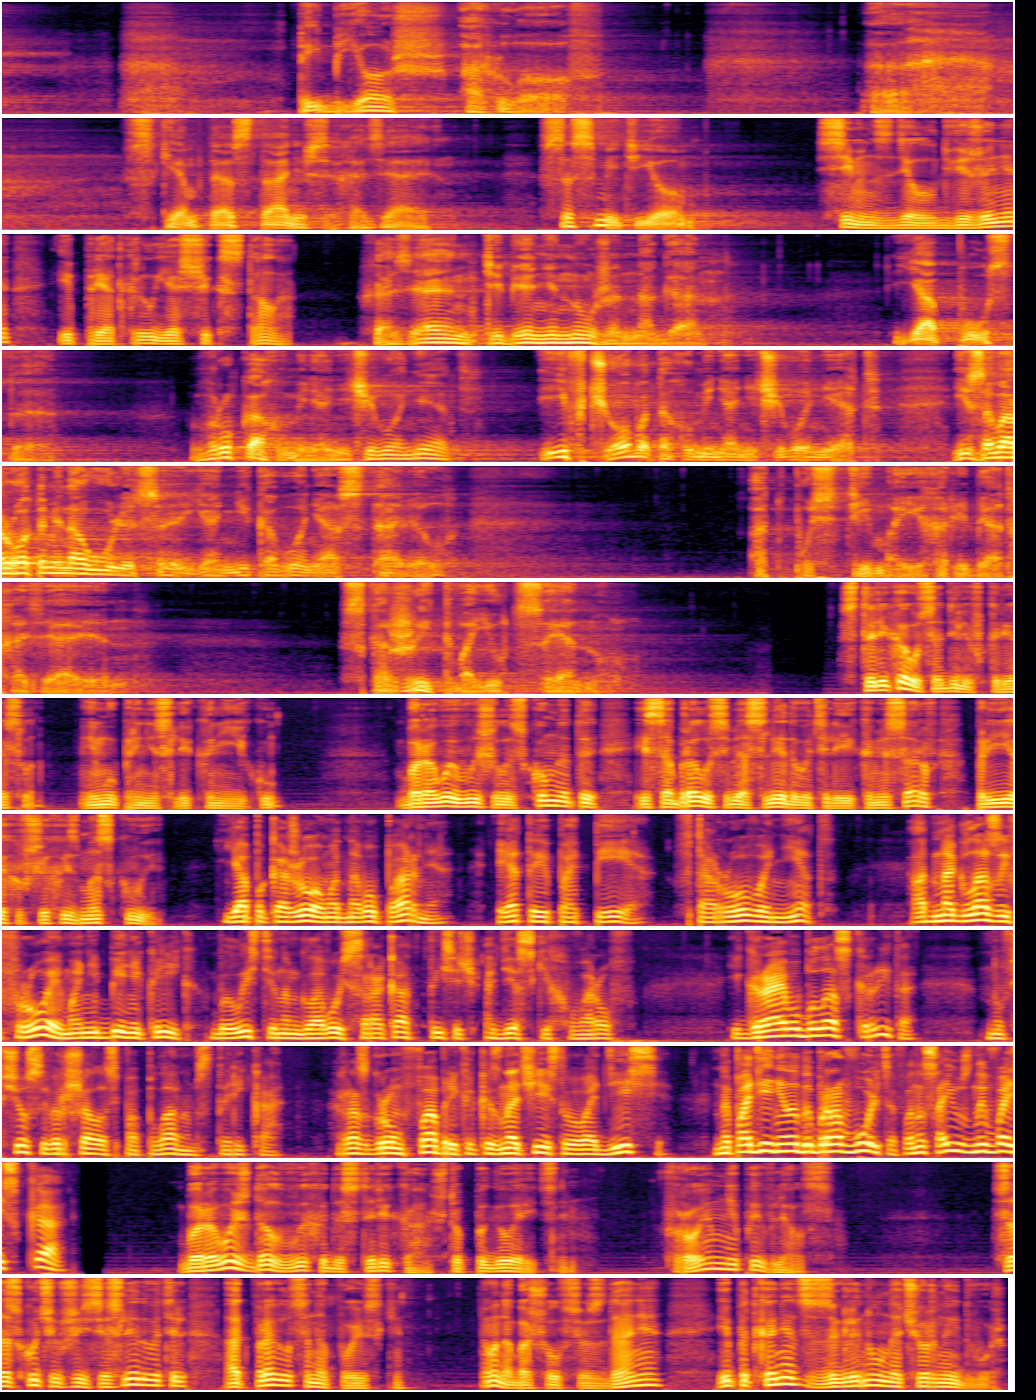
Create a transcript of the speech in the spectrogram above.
Ты бьешь орлов. А, с кем ты останешься, хозяин? Со сметьем. Симен сделал движение и приоткрыл ящик стола. Хозяин, тебе не нужен наган. Я пусто. В руках у меня ничего нет. И в чоботах у меня ничего нет. И за воротами на улице я никого не оставил. Отпусти моих ребят, хозяин. Скажи твою цену. Старика усадили в кресло, ему принесли коньяку. Боровой вышел из комнаты и собрал у себя следователей и комиссаров, приехавших из Москвы. Я покажу вам одного парня. Это эпопея. Второго нет. Одноглазый Фроем, а не Бенни Крик, был истинным главой сорока тысяч одесских воров. Игра его была скрыта, но все совершалось по планам старика. Разгром фабрик и казначейства в Одессе, нападение на добровольцев, а на союзные войска. Боровой ждал выхода старика, чтобы поговорить с ним. Фроем не появлялся. Соскучившийся следователь отправился на поиски. Он обошел все здание и под конец заглянул на черный двор.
